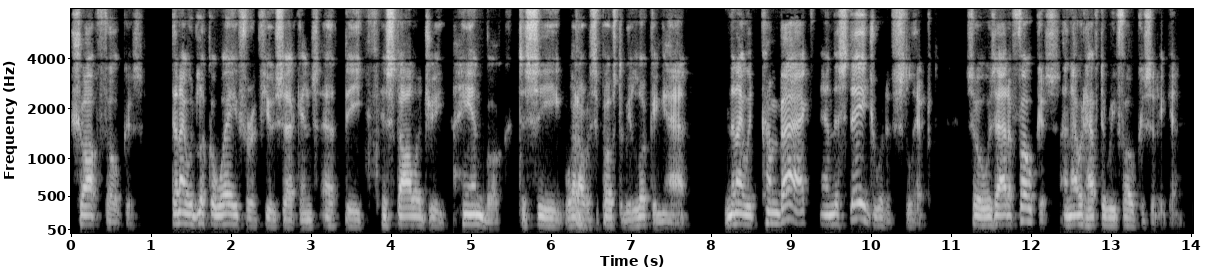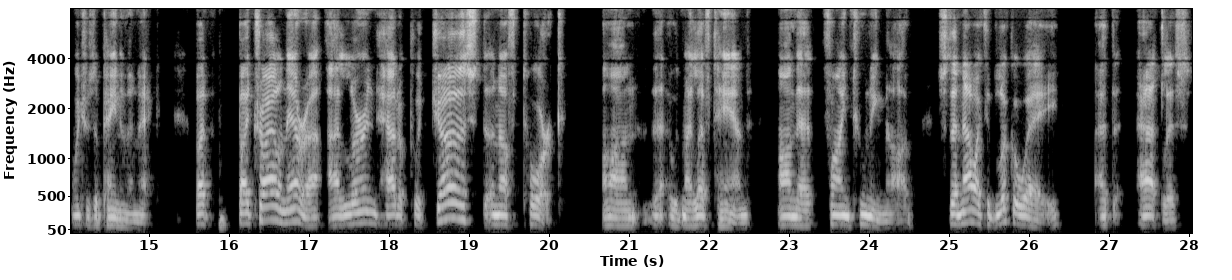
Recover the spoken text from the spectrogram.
sharp focus. Then I would look away for a few seconds at the histology handbook to see what I was supposed to be looking at. And then I would come back and the stage would have slipped. So it was out of focus and I would have to refocus it again, which was a pain in the neck. But by trial and error, I learned how to put just enough torque on that, with my left hand on that fine tuning knob so that now I could look away at the atlas,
